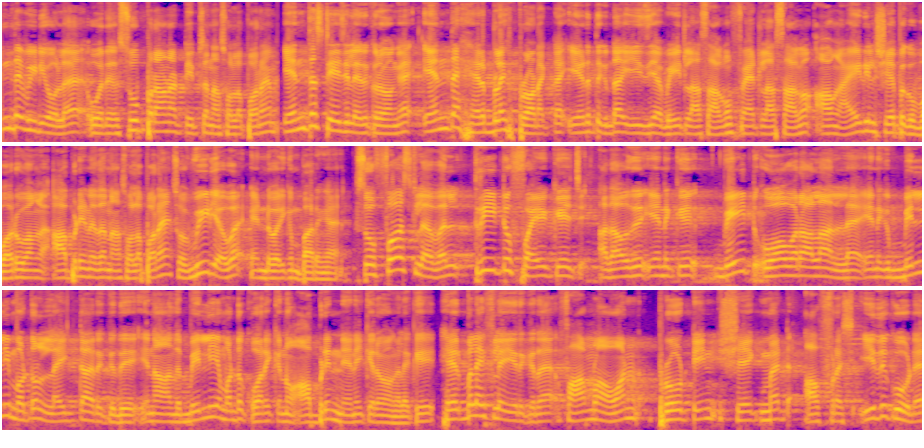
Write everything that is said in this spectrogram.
இந்த வீடியோவில் ஒரு சூப்பரான டிப்ஸை நான் சொல்ல போகிறேன் எந்த ஸ்டேஜில் இருக்கிறவங்க எந்த ஹெர்பலைஃப் ப்ராடக்ட்டை எடுத்துக்கிட்டால் ஈஸியாக வெயிட் லாஸ் ஆகும் ஃபேட் லாஸ் ஆகும் அவங்க ஐடியல் ஷேப்புக்கு வருவாங்க அப்படின்னு தான் நான் சொல்ல போகிறேன் ஸோ வீடியோவை எண்ட் வரைக்கும் பாருங்கள் so first level three to five KG அதாவது எனக்கு வெயிட் ஓவராலாம் இல்லை. எனக்கு பெல்லி மட்டும் லைட்டாக இருக்குது. நான் அந்த பெல்லியை மட்டும் குறைக்கணும் அப்படின்னு நினைக்கிறவங்களுக்கு ஹெர்பலைஃப்ல இருக்கிற formula one protein ShakeMate Afresh இது கூட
